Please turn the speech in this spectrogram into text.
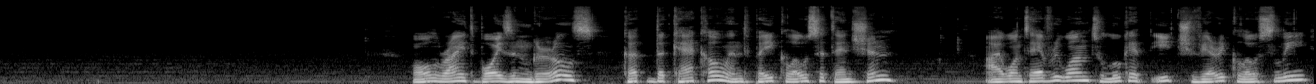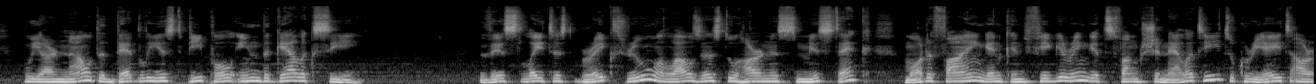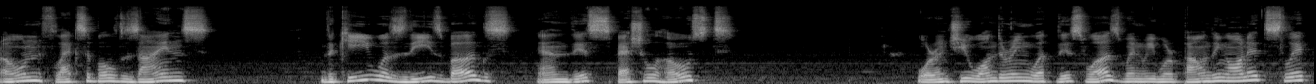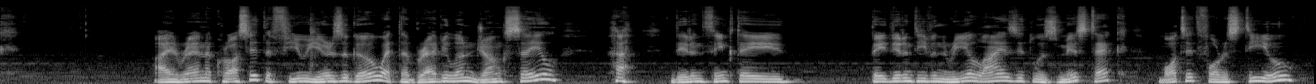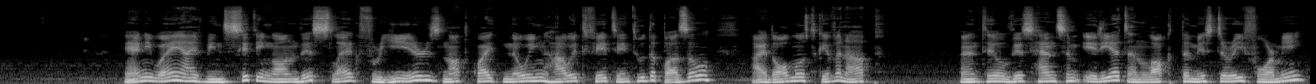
Alright boys and girls, cut the cackle and pay close attention. I want everyone to look at each very closely, we are now the deadliest people in the galaxy. This latest breakthrough allows us to harness Mystech, modifying and configuring its functionality to create our own flexible designs. The key was these bugs and this special host. Weren't you wondering what this was when we were pounding on it, Slick? I ran across it a few years ago at the Brabulon junk sale. Ha! Didn't think they... They didn't even realize it was Mystech. Bought it for a steal. Anyway, I've been sitting on this slag for years, not quite knowing how it fit into the puzzle. I'd almost given up until this handsome idiot unlocked the mystery for me?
